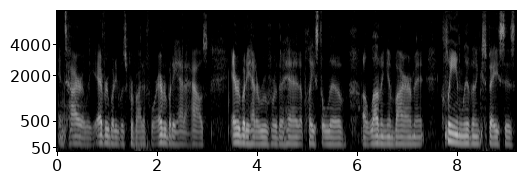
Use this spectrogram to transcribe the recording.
entirely, everybody was provided for. Everybody had a house. Everybody had a roof over their head, a place to live, a loving environment, clean living spaces,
